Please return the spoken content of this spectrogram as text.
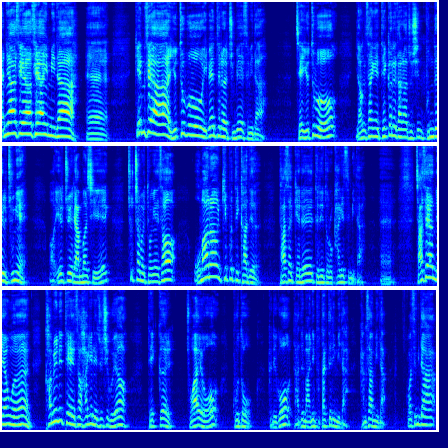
안녕하세요 세아입니다. 예, 게임세아 유튜브 이벤트를 준비했습니다. 제 유튜브 영상에 댓글을 달아주신 분들 중에 어, 일주일에 한 번씩 추첨을 통해서 5만원 기프티 카드 5개를 드리도록 하겠습니다. 예, 자세한 내용은 커뮤니티에서 확인해 주시고요. 댓글, 좋아요, 구독 그리고 다들 많이 부탁드립니다. 감사합니다. 고맙습니다.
